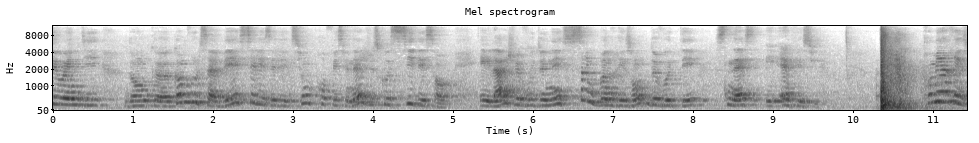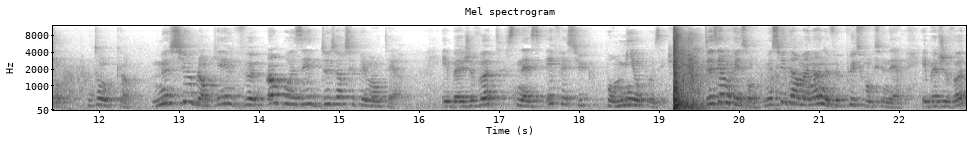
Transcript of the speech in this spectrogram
c'est Wendy. Donc, euh, comme vous le savez, c'est les élections professionnelles jusqu'au 6 décembre. Et là, je vais vous donner 5 bonnes raisons de voter SNES et FSU. Première raison, donc, Monsieur Blanquet veut imposer 2 heures supplémentaires. Eh bien, je vote SNES FSU pour m'y opposer. Deuxième raison, Monsieur Darmanin ne veut plus de fonctionnaire. Eh bien, je vote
